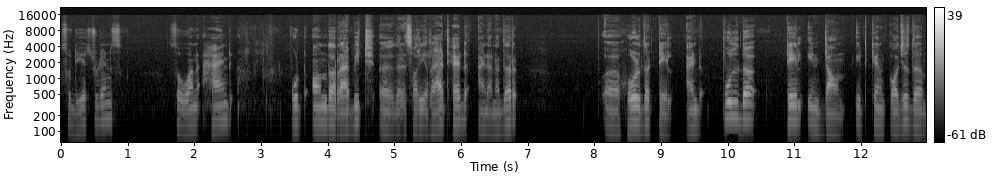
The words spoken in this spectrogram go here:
So, dear students, so one hand put on the rabbit uh, the, sorry rat head and another uh, hold the tail and pull the tail in down it can causes the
